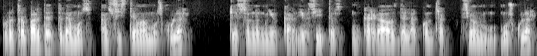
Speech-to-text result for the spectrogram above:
Por otra parte, tenemos al sistema muscular, que son los miocardiocitos encargados de la contracción muscular,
